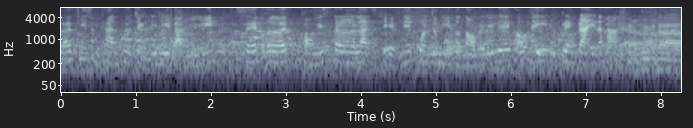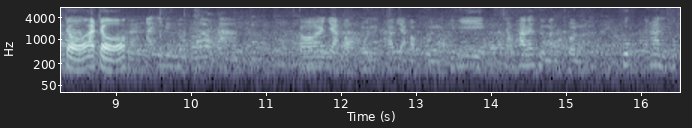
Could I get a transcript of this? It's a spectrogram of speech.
และที่สำคัญโปรเจกต์ดีๆ แบบนี้ Save Earth ของ Mr. Landscape เนี่ยควรจะมีต่อๆไปเรื่อยๆ ขอให้เกรียงไกรนะคะ โจอาโจก็ ก็อยากขอบคุณครับอยากขอบคุณพี่ๆช่างภาพและสื่อมวลชนทุกท่านทุก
